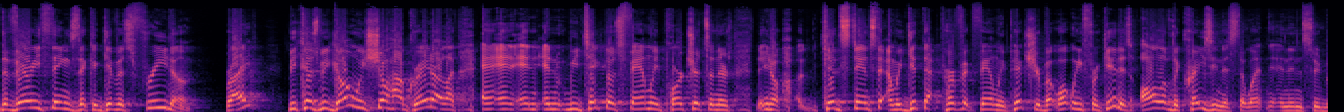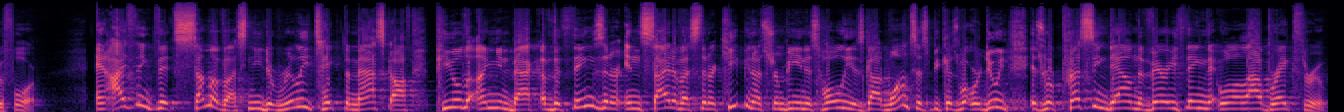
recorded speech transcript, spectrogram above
the very things that could give us freedom, right? because we go and we show how great our life and, and, and we take those family portraits and there's you know kids stand st- and we get that perfect family picture but what we forget is all of the craziness that went and ensued before and I think that some of us need to really take the mask off, peel the onion back of the things that are inside of us that are keeping us from being as holy as God wants us, because what we're doing is we're pressing down the very thing that will allow breakthrough.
